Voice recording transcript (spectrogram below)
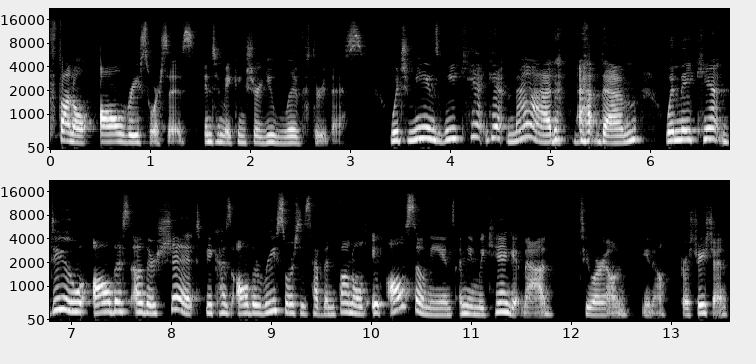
funnel all resources into making sure you live through this which means we can't get mad at them when they can't do all this other shit because all the resources have been funneled. It also means, I mean, we can get mad to our own, you know, frustration.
